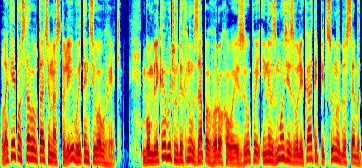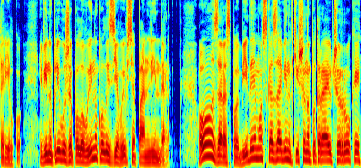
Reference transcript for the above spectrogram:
Лакей поставив тацю на столі, витанцював геть. Бомблякевич вдихнув запах горохової зупи і не в змозі зволікати підсунув до себе тарілку. Він уплів уже половину, коли з'явився пан Ліндер. О, зараз пообідаємо, сказав він, втішено потираючи руки.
